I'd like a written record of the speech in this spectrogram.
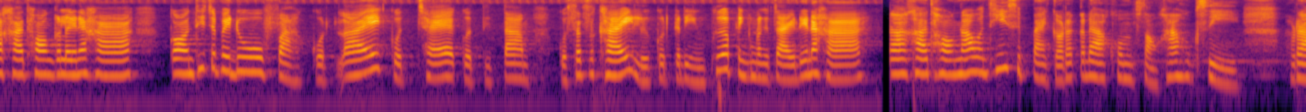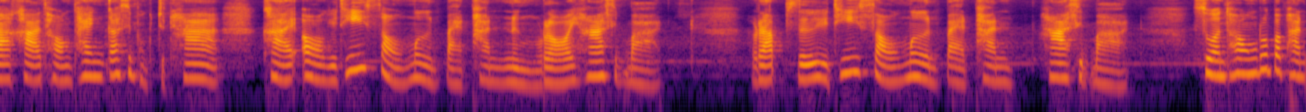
ราคาทองกันเลยนะคะ ก่อนที่จะไปดูฝากกดไลค์ กดแชร์ กดติดตาม กด Subscribe หรือกดกระดิ่งเพื่อเป็นกำลังใจด้วยนะคะ ราคาทองณวันที่ 18 กรกฎาคม 2564 ราคาทองแท่ง 96.5 ขายออกอยู่ที่ 28,150 บาท รับซื้ออยู่ที่ 28,050 บาท ส่วนทองรูปพรรณ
